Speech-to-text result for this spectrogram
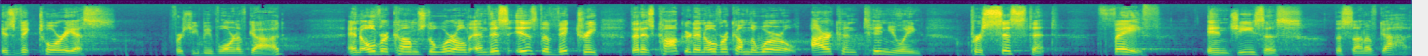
is victorious. First, you be born of God and overcomes the world. And this is the victory that has conquered and overcome the world our continuing, persistent faith in Jesus, the Son of God.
